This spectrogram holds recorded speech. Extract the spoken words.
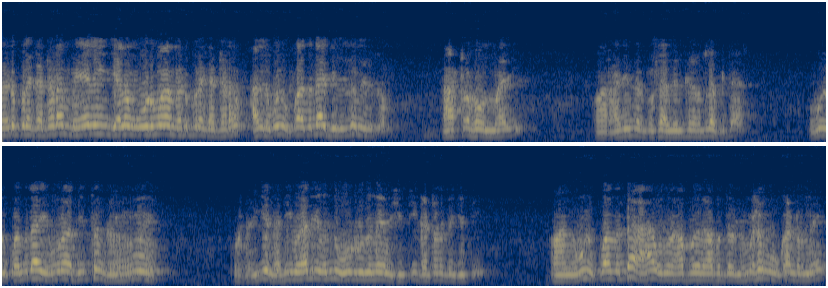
நடுப்புற கட்டடம் மேலையும் ஜலம் ஓடுமா நடுப்புற கட்டடம் அதுல போய் உட்காந்துட்டா ஜில்லுன்னு இருக்கும். ராஷ்டிரபவன் மாதிரி. ராஜேந்திர பிரசாத் இருக்கிற இடத்துல அப்படித்தான். போய் உட்காந்துட்டா யமுனா தீர்த்தம் கர்னு ஒரு பெரிய நதி மாதிரி வந்து ஓடுறதுமே சித்தி கட்டணத்தை சித்தி. அங்க போய் உட்காந்துட்டா ஒரு நாற்பது நாற்பத்தெட்டு நிமிஷம் உட்காந்துருந்தேன்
